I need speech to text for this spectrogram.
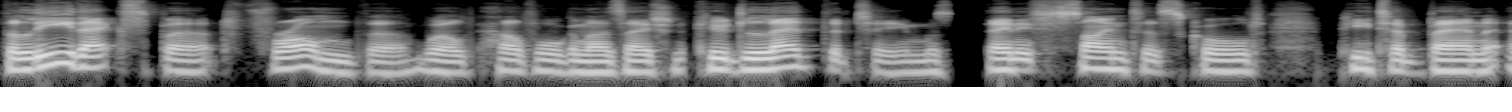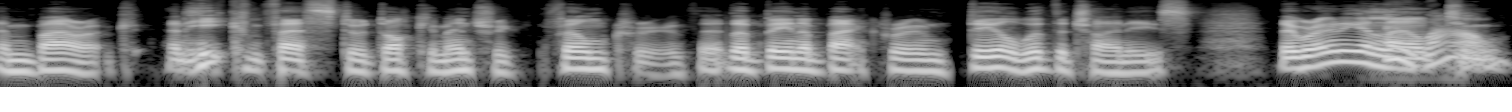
the lead expert from the World Health Organization who'd led the team was a Danish scientist called Peter Ben Embarek. And he confessed to a documentary film crew that there'd been a backroom deal with the Chinese. They were only oh, allowed oh, wow. to.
